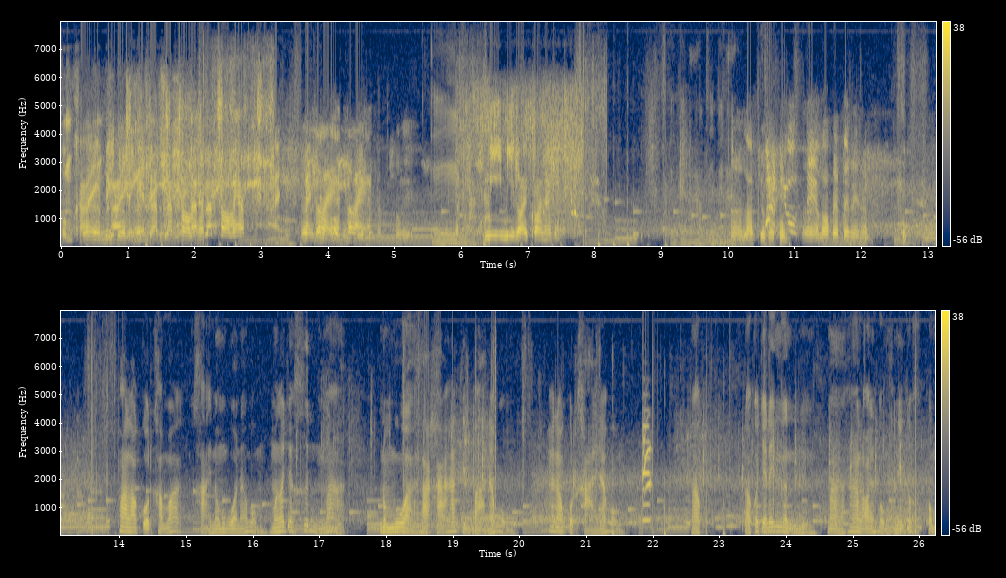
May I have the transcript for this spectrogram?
ผมขายเออมีเบอร์ไหมครับรับทองไหมครับรับทองไหมครับออเท่าไหร่ขอเท่าไหร่ครับช่วงนี้เกินมีมีร้อยก้อนครับ อวอรับอยู่ครับผมเออรอแป๊บได้ไหมครับ พอเรากดคำว่าขายนมวัวนะผม มันก็จะขึ้นว่านมวัวราคา 50 บาทนะผม ให้เรากดขายนะผมแล้วเราก็จะได้เงินมา 500นะผม อันนี้ก็ผม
